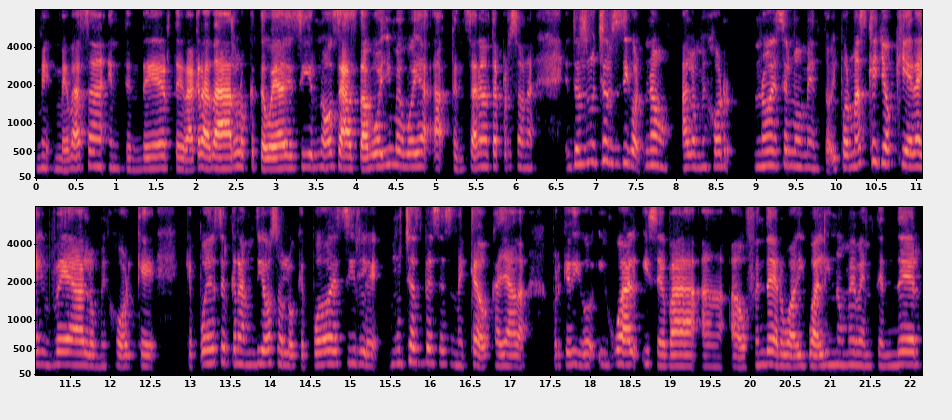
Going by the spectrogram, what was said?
me, vas a entender, te va a agradar lo que te voy a decir, ¿no? O sea, hasta voy y me voy a, pensar en otra persona. Entonces muchas veces digo, no, a lo mejor no es el momento. Y por más que yo quiera y vea a lo mejor que, que puede ser grandioso lo que puedo decirle, muchas veces me quedo callada porque digo, igual y se va a, a ofender o igual y no me va a entender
